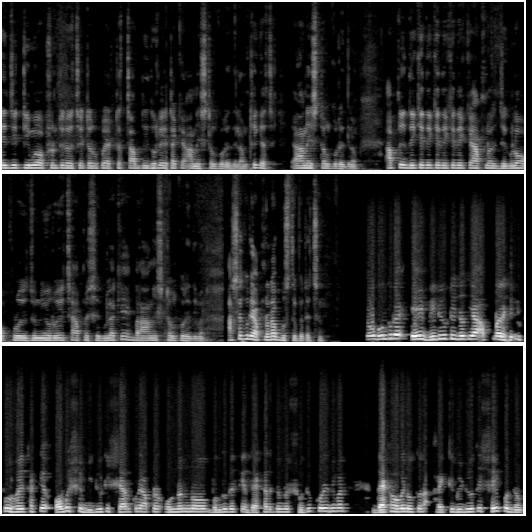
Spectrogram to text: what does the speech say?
এই যে টিমো অপশনটি রয়েছে, এটার উপর একটা চাপ দিয়ে ধরে এটাকে আনইনস্টল করে দিলাম, ঠিক আছে? আনইনস্টল করে দিলাম। আপনি দেখে দেখে দেখে দেখে আপনার যেগুলো অপ্রয়োজনীয় রয়েছে, আপনি সেগুলোকে একবার আনইনস্টল করে দিবেন। আশা করি আপনারা বুঝতে পেরেছেন। তো বন্ধুরা, এই ভিডিওটি যদি আপনার হেল্পফুল হয়ে থাকে, অবশ্যই ভিডিওটি শেয়ার করে আপনার অন্যান্য বন্ধুদেরকে দেখার জন্য সুযোগ করে দিবেন। দেখা হবে নতুন আরেকটি ভিডিওতে। সেই পর্যন্ত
